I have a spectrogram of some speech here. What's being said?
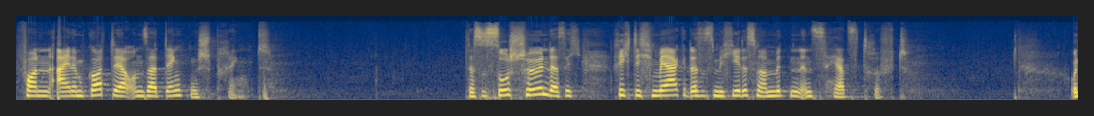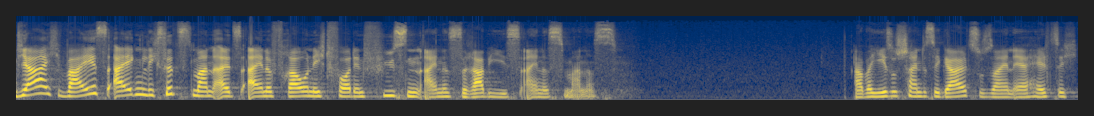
von einem Gott, der unser Denken sprengt. Das ist so schön, dass ich richtig merke, dass es mich jedes Mal mitten ins Herz trifft. Und ja, ich weiß, eigentlich sitzt man als eine Frau nicht vor den Füßen eines Rabbis, eines Mannes. Aber Jesus scheint es egal zu sein. Er hält sich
